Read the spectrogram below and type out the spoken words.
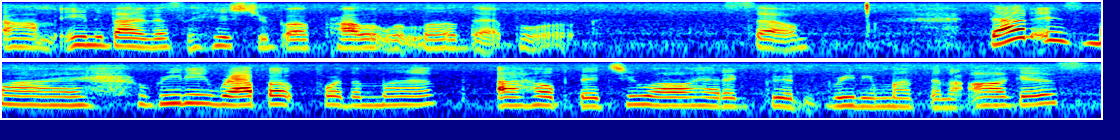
um, anybody that's a history buff probably would love that book. So that is my reading wrap up for the month. I hope that you all had a good reading month in August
